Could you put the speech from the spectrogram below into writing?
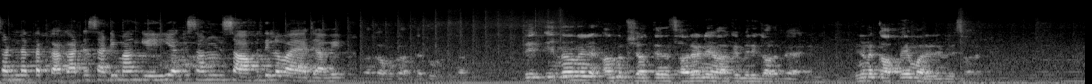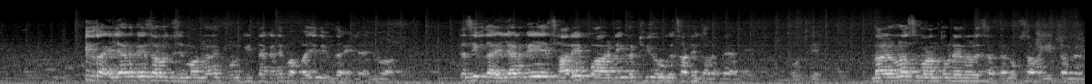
ਸਾਡੇ ਨਾਲ ਧੱਕਾ ਕਰਦੇ ਸਾਡੀ ਮੰਗ ਇਹੀ ਹੈ ਕਿ ਸਾਨੂੰ ਇਨਸਾਫ ਦਿਲਵਾਇਆ ਜਾਵੇ। ਦਾ ਕੰਮ ਕਰਦਾ ਢੋਲਕੀ ਦਾ ਤੇ ਇਹਨਾਂ ਨੇ ਅਨਪਛਾਤਿਆਂ ਨੇ ਸਾਰਿਆਂ ਨੇ ਆ ਕੇ ਮੇਰੀ ਗੱਲ ਪੈ ਗਈ। ਇਹਨਾਂ ਨੇ ਕਾਪੇ ਮਾਰੇ ਨੇ ਮੇਰੇ ਸਾਰੇ ਵਧਾਈ ਲੈਣ ਗਏ ਸਾਨੂੰ ਜਮਾਨਾ ਨੇ ਫੋਨ ਕੀਤਾ ਕਹਿੰਦੇ ਬਾਬਾ ਜੀ ਦੀ ਵਧਾਈ ਲੈ ਜਾਓ ਆ। ਤੇ ਅਸੀਂ ਵਧਾਈ ਲੈਣ ਗਏ ਸਾਰੇ ਪਾਰਟੀ ਇਕੱਠੀ ਹੋ ਕੇ ਸਾਡੇ ਗੱਲ ਪੈ ਗਏ ਉੱਥੇ। ਨਾਲੇ ਉਹਨਾਂ ਦਾ ਸਮਾਨ ਤੋੜਿਆ ਨਾਲੇ ਸਾਡਾ ਨੁਕਸਾਨ ਕੀਤਾ ਉਹਨਾਂ ਨੇ।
